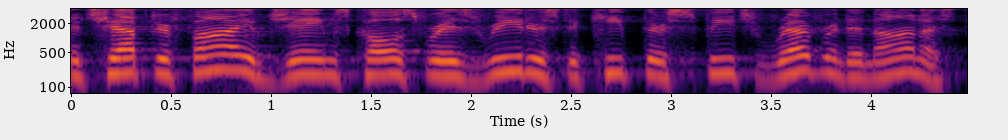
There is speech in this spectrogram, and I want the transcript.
In chapter 5, James calls for his readers to keep their speech reverent and honest.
